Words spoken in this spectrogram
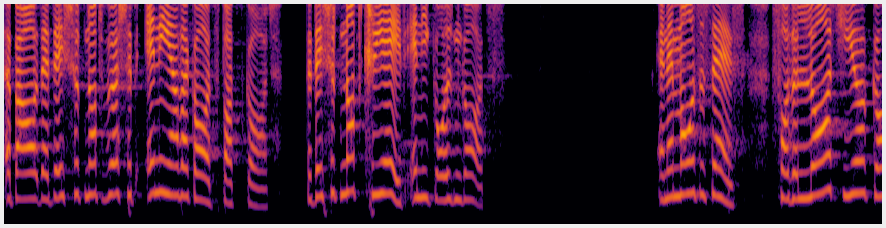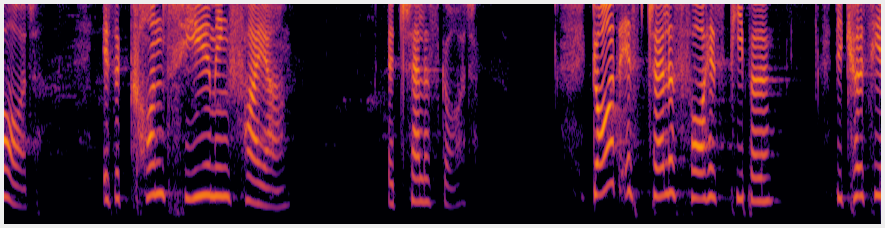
about that they should not worship any other gods but God, that they should not create any golden gods. And then Moses says, For the Lord your God is a consuming fire, a jealous God. God is jealous for his people because he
